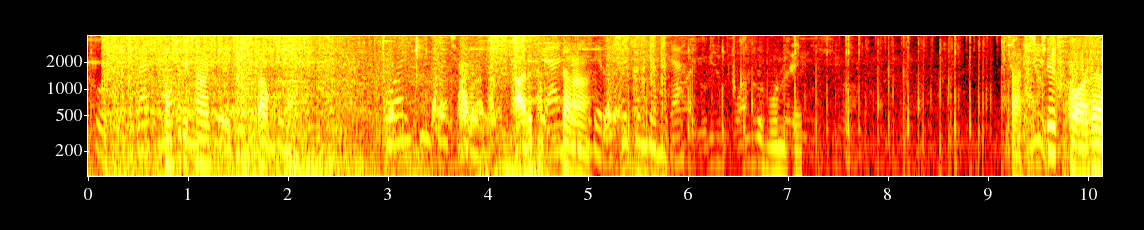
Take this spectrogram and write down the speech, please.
1분 후 마지막 단축키 창을 끄라고. 아 여기 좀 보안으로 뭔데? 자 스킬 코어는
